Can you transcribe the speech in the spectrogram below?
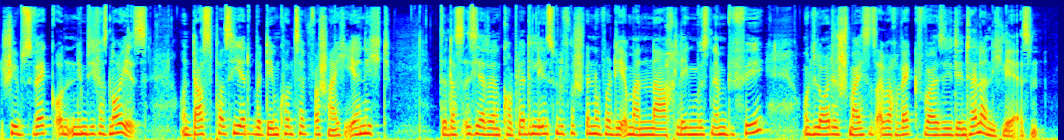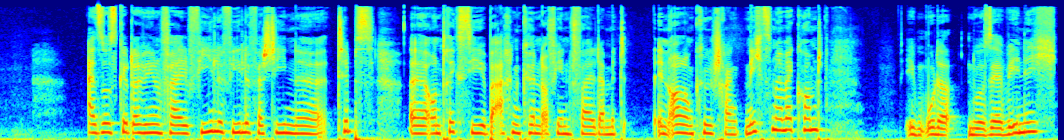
schieb's weg und nehmen sich was Neues. Und das passiert mit dem Konzept wahrscheinlich eher nicht. Denn das ist ja dann komplette Lebensmittelverschwendung, weil die immer nachlegen müssen im Buffet und die Leute schmeißen es einfach weg, weil sie den Teller nicht leer essen. Also es gibt auf jeden Fall viele, viele verschiedene Tipps äh, und Tricks, die ihr beachten könnt, auf jeden Fall, damit in eurem Kühlschrank nichts mehr wegkommt eben oder nur sehr wenig.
